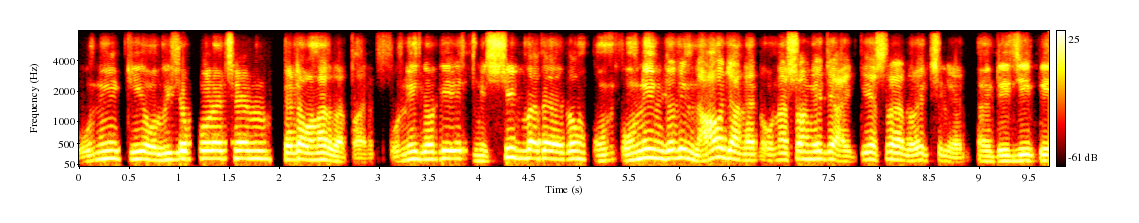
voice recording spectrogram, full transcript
উনি কি অভিযোগ করেছেন সেটা ওনার ব্যাপার। উনি যদি নিশ্চিতভাবে এবং উন- উনি যদি নাও জানেন ওনার সঙ্গে যে আইপিএস রা রয়েছিলেন ডিজিপি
